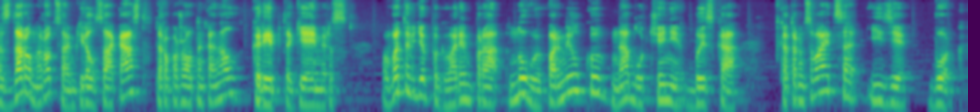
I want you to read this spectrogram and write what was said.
Здорово, народ, с вами Кирилл Саакаст, добро пожаловать на канал Crypto Gamers. В этом видео поговорим про новую формилку на блокчейне BSK, которая называется EasyBorg.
